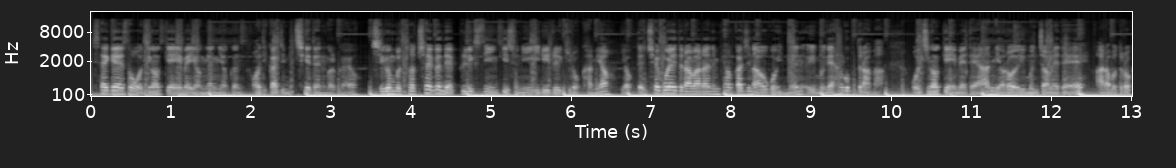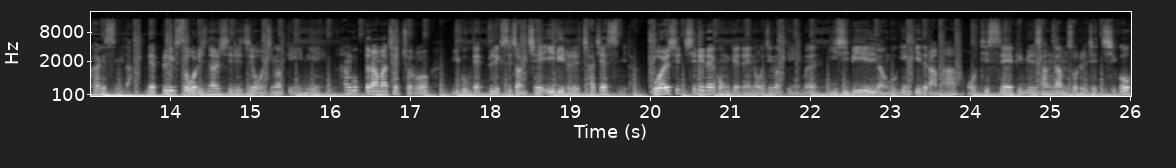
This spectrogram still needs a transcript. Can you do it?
세계에서 오징어 게임의 영향력은 어디까지 미치게 되는 걸까요? 지금부터 최근 넷플릭스 인기 순위 1위를 기록하며 역대 역대 최고의 드라마라는 평까지 나오고 있는 의문의 한국 드라마 오징어 게임에 대한 여러 의문점에 대해 알아보도록 하겠습니다. 넷플릭스 오리지널 시리즈 오징어 게임이 한국 드라마 최초로 미국 넷플릭스 전체 1위를 차지했습니다. 9월 17일에 공개된 오징어 게임은 22일 영국 인기 드라마 오티스의 비밀 상담소를 제치고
